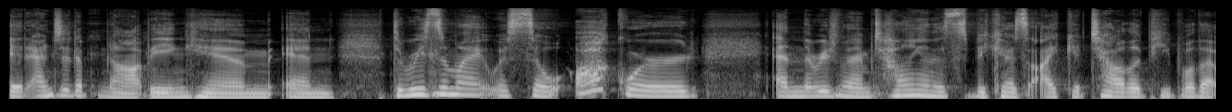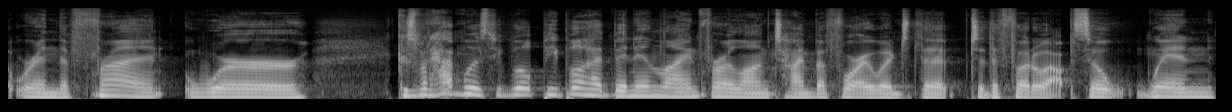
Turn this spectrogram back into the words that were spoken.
it ended up not being him and the reason why it was so awkward and the reason why I'm telling you this is because I could tell the people that were in the front were because what happened was people people had been in line for a long time before I went to the to the photo op so when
